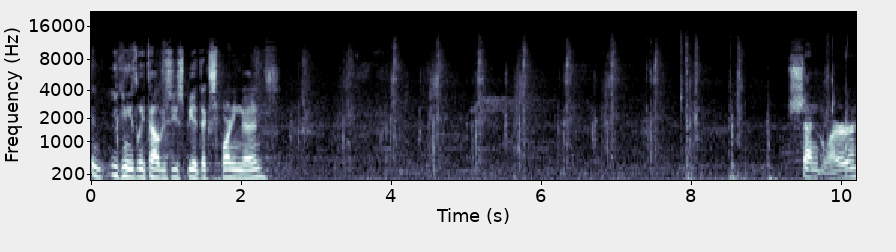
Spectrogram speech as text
And you can easily tell this used to be a Dick's Sporting Goods. Schindler.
